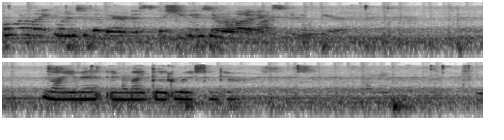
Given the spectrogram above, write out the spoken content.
Oh, I like going to the Baroness because she gives you a lot of people XP. here. Not even in my good racing gear. I make two.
